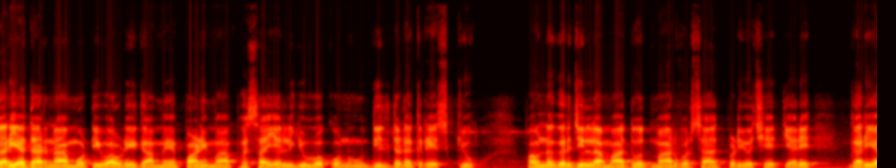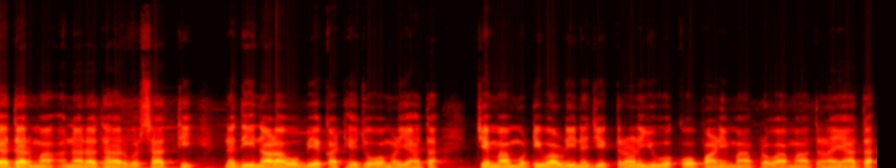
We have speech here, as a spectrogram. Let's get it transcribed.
ગારિયાધારના મોટી વાવડી ગામે પાણીમાં ફસાયેલ યુવકોનું દિલધડક રેસ્ક્યુ. ભાવનગર જિલ્લામાં ધોધમાર વરસાદ પડ્યો છે ત્યારે ગારિયાધારમાં અનારાધાર વરસાદથી નદી નાળાઓ બે કાંઠે જોવા મળ્યા હતા, જેમાં મોટી વાવડી નજીક ત્રણ યુવકો પાણીમાં પ્રવાહમાં તણાયા હતા,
